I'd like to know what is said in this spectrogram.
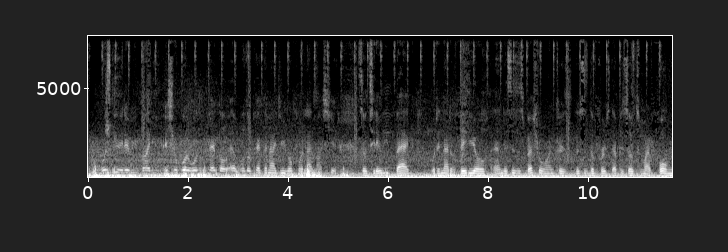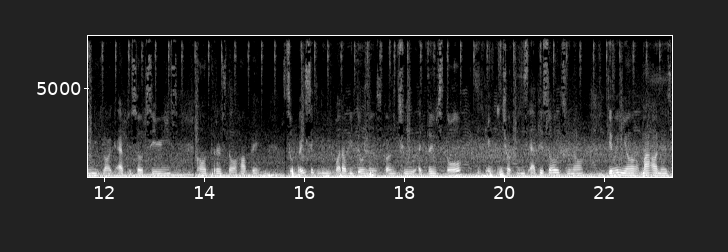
yeah. What's good, everybody? It's your boy World of Pheko at World of Pheko on IG. Go for it, like my shit. So today we back with another video, and this is a special one because this is the first episode to my full mini vlog episode series called Thrift Store Hopping. So basically, what I'll be doing is going to a thrift store in each of these episodes. You know, giving you my honest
